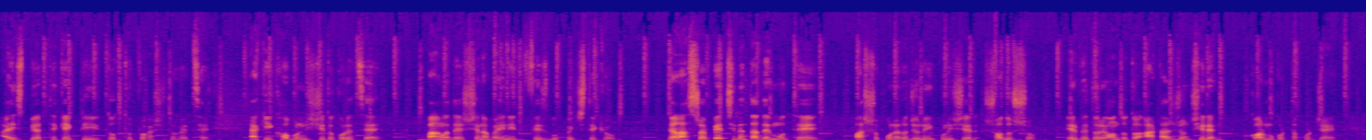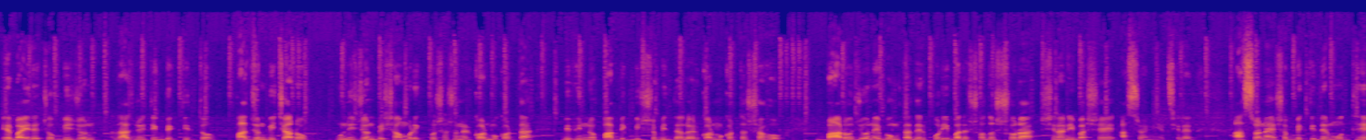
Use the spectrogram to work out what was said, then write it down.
আইএসপিআর থেকে একটি তথ্য প্রকাশিত হয়েছে। একই খবর নিশ্চিত করেছে বাংলাদেশ সেনাবাহিনীর ফেসবুক পেজ থেকেও। যারা আশ্রয় পেয়েছিলেন তাদের মধ্যে পাঁচশো পনেরো জনই পুলিশের সদস্য। এর ভেতরে অন্তত আঠাশ জন ছিলেন কর্মকর্তা পর্যায়ে। এর বাইরে চব্বিশ জন রাজনৈতিক ব্যক্তিত্ব পাঁচজন বিচারক, উনিশ জন বেসামরিক প্রশাসনের কর্মকর্তা, বিভিন্ন পাবলিক বিশ্ববিদ্যালয়ের কর্মকর্তা সহ বারো জন এবং তাদের পরিবারের সদস্যরা সেনানিবাসে আশ্রয় নিয়েছিলেন। আশ্রয় নেয় এসব ব্যক্তিদের মধ্যে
